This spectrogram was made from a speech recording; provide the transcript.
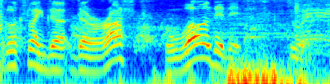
It looks like the, the rust welded it to it.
